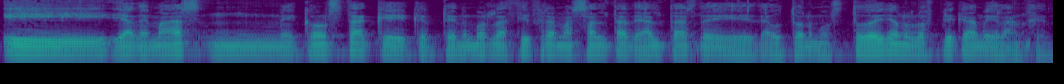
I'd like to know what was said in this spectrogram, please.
y, y además mm, me consta que, tenemos la cifra más alta de altas de autónomos. Todo ello nos lo explica Miguel Ángel.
